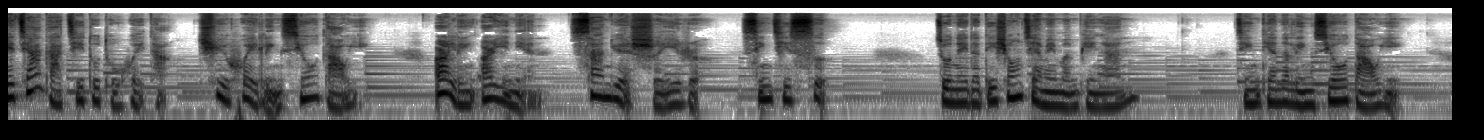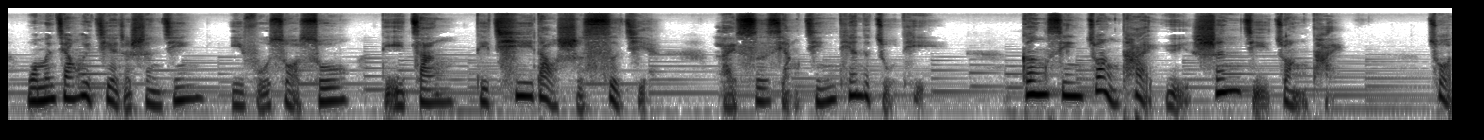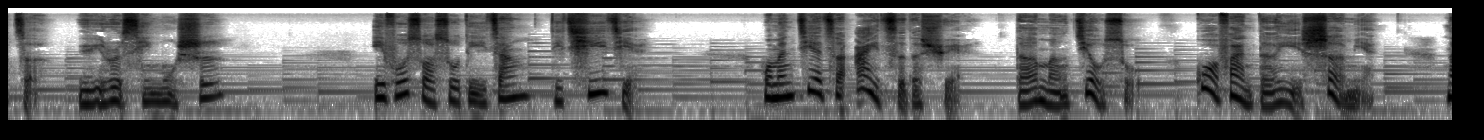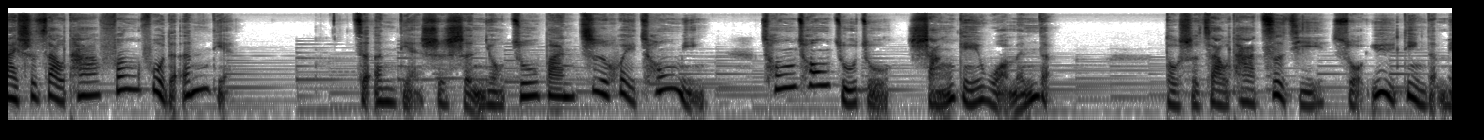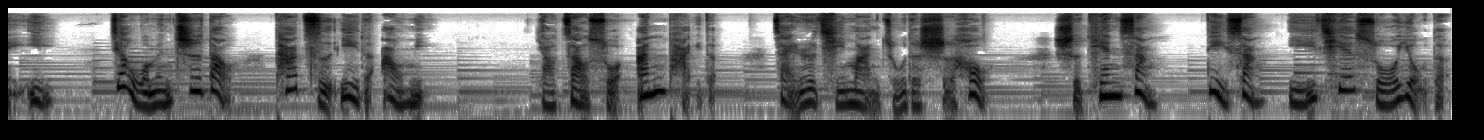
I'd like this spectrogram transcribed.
耶加达基督徒会堂聚会灵修导引，二零二一年三月十一日星期四，主内的弟兄姐妹们平安。今天的灵修导引，我们将会借着圣经以弗所书第一章第七到十四节来思想今天的主题：更新状态与升级状态。作者。于日新牧师，以弗所书第一章第七节，我们借着爱子的血得蒙救赎，过犯得以赦免，乃是照他丰富的恩典。这恩典是神用诸般智慧聪明，充充足足赏给我们的，都是照他自己所预定的美意。叫我们知道他旨意的奥秘，要照所安排的，在日期满足的时候，使天上、地上一切所有的，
